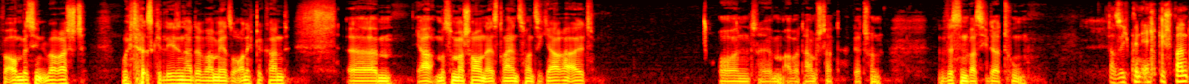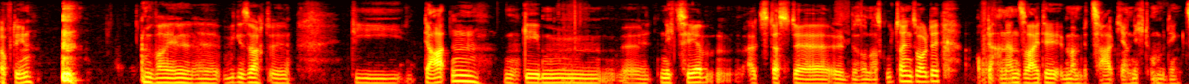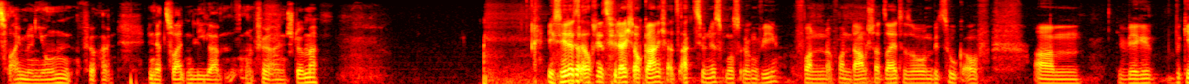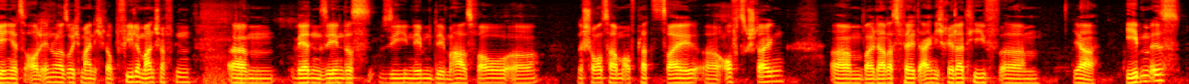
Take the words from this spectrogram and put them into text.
Ich war auch ein bisschen überrascht, wo ich das gelesen hatte, war mir jetzt auch nicht bekannt. Ähm, ja, muss man mal schauen, er ist 23 Jahre alt. Und ähm, aber Darmstadt wird schon wissen, was sie da tun. Also ich bin echt gespannt auf den, weil, äh, wie gesagt, äh, die Daten geben äh, nichts her, als dass der äh, besonders gut sein sollte. Auf der anderen Seite, man bezahlt ja nicht unbedingt zwei Millionen für ein, in der zweiten Liga für einen Stürmer. Ich sehe das auch jetzt vielleicht auch gar nicht als Aktionismus irgendwie von, von Darmstadt-Seite so in Bezug auf, ähm, wir, wir gehen jetzt all in oder so. Ich meine, ich glaube, viele Mannschaften ähm, werden sehen, dass sie neben dem HSV äh, eine Chance haben, auf Platz 2 äh, aufzusteigen, ähm, weil da das Feld eigentlich relativ ähm, ja, eben ist.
